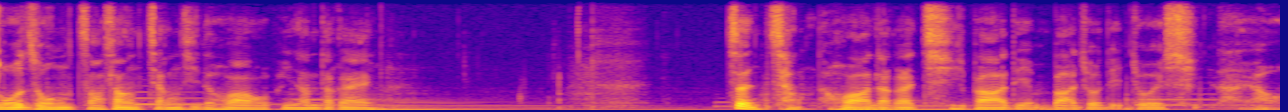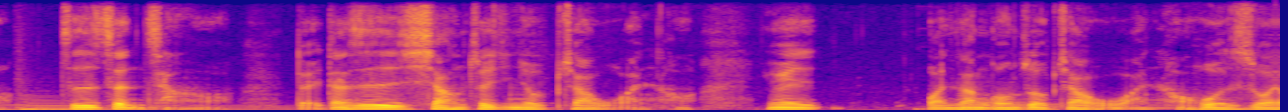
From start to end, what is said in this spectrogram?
我从早上讲起的话，我平常大概正常的话，大概七八点八九点就会醒来哈，这是正常哦。对，但是像最近就比较晚哈，因为晚上工作比较晚哈，或者说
